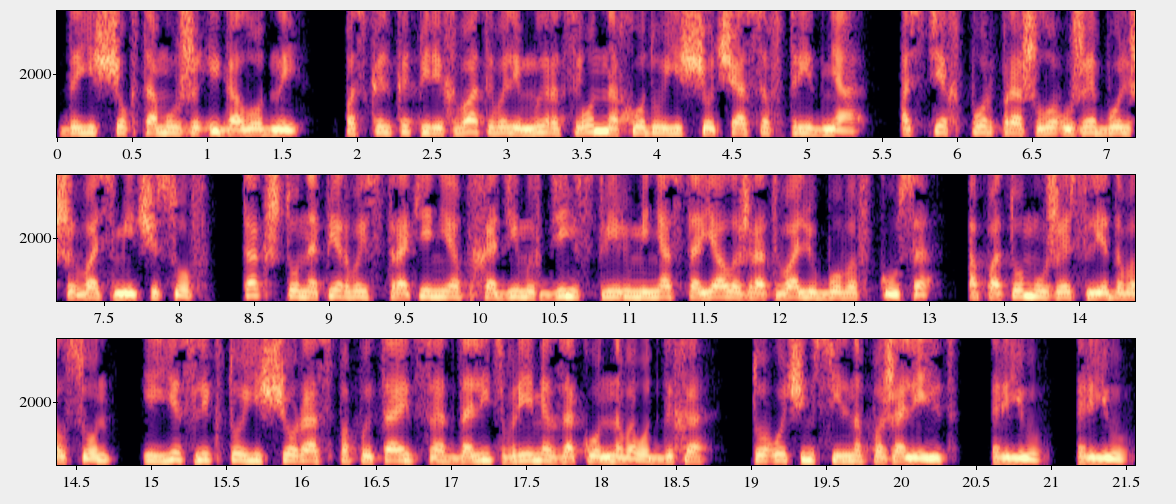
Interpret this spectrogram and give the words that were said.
да еще к тому же и голодный, поскольку перехватывали мы рацион на ходу еще часа в три дня, а с тех пор прошло уже больше восьми часов. Так что на первой строке необходимых действий у меня стояла жратва любого вкуса, а потом уже следовал сон. И если кто еще раз попытается отдалить время законного отдыха, то очень сильно пожалеет. Рю, Рю.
